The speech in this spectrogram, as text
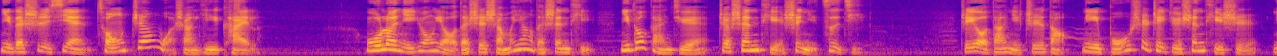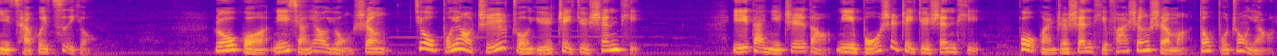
你的视线从真我上移开了。无论你拥有的是什么样的身体，你都感觉这身体是你自己。只有当你知道你不是这具身体时，你才会自由。如果你想要永生，就不要执着于这具身体。一旦你知道你不是这具身体，不管这身体发生什么都不重要了。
